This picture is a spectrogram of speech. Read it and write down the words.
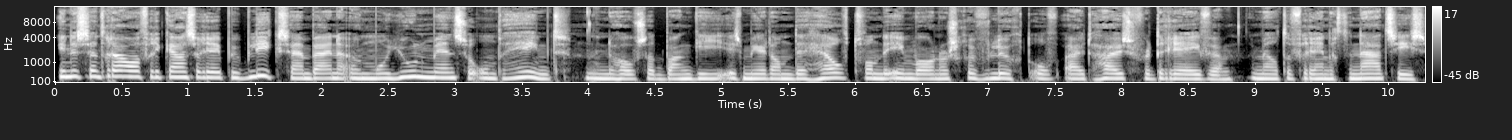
In de Centraal-Afrikaanse Republiek zijn bijna een miljoen mensen ontheemd. In de hoofdstad Bangui is meer dan de helft van de inwoners gevlucht of uit huis verdreven, meldt de Verenigde Naties.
